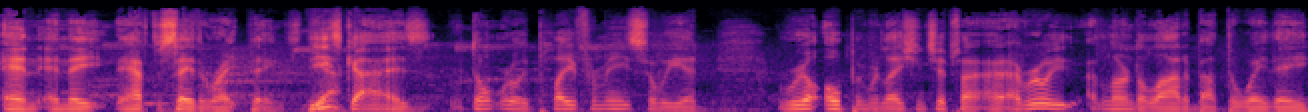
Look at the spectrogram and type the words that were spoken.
And and they, they have to say the right things. These guys don't really play for me, so we had real open relationships. I, I really learned a lot about the way they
